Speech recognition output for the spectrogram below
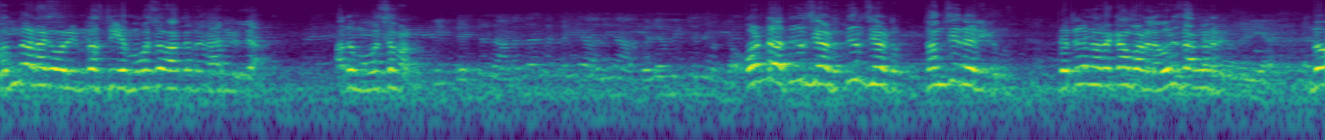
ഒന്നടങ്കം ഒരു ഇൻഡസ്ട്രിയെ മോശമാക്കുന്ന കാര്യമില്ല. അത് മോശമാണ്. ഉണ്ട് തീർച്ചയായിട്ടും തീർച്ചയായിട്ടും. സംശയമായിരിക്കുന്നു. തെറ്റുകൾ നടക്കാൻ പാടില്ല ഒരു സംഘടന എന്തോ?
